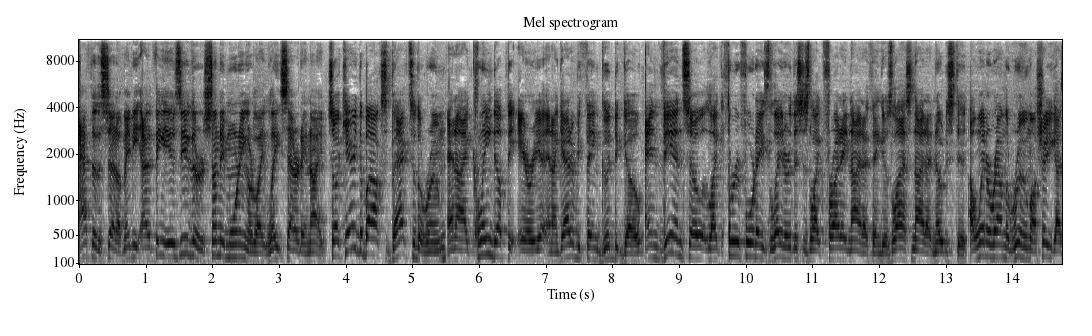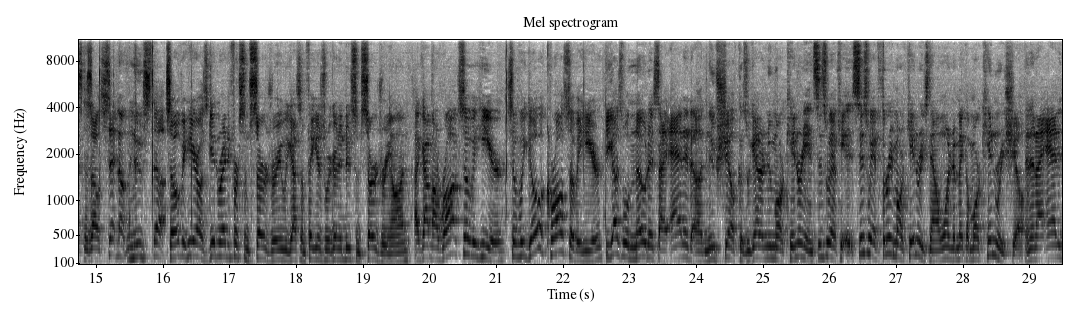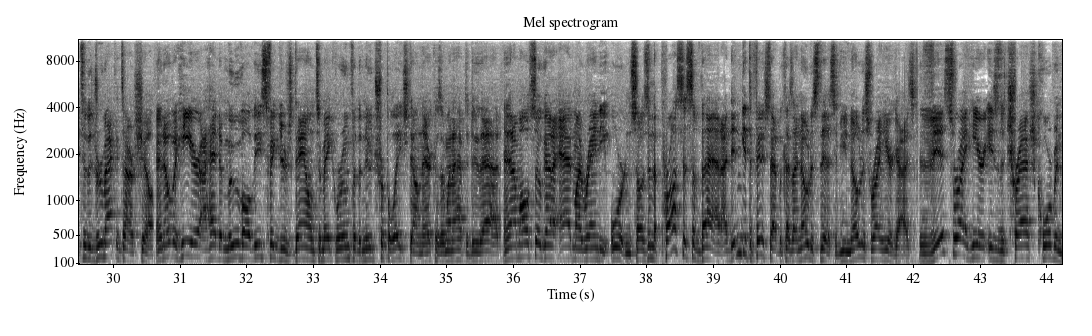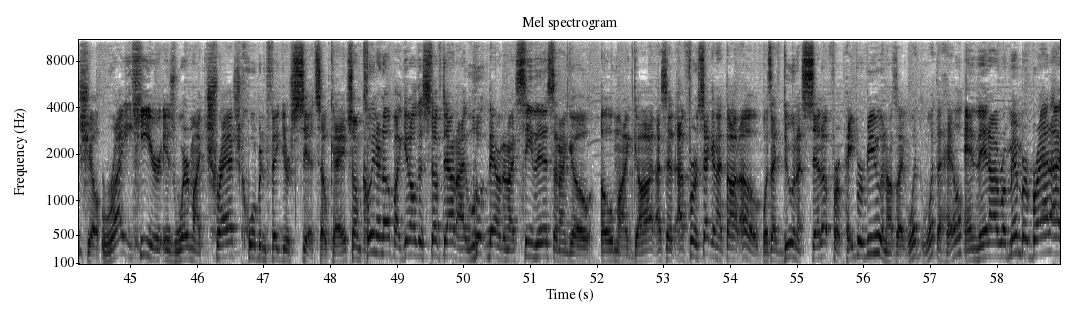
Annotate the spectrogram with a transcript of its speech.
after the setup. Maybe, I think it was either Sunday morning or like late Saturday night. So I carried the box back to the room and I cleaned up the area and I got everything good to go. And then, so like three or four days later, this is like Friday night, I think. It was last night I noticed it. I went around the room. I'll show you guys because I was setting up new stuff. So over here, I was getting ready for some surgery. We got some figures we're going to do some surgery on. I got my rocks over here. So if we go across over here, you guys will notice I added a new shelf because we got our new Mark Henry. And since we have since we have three Mark Henrys now, I wanted to make a Mark Henry shelf. And then I added to the Drew McIntyre shelf. And over here, I had to move all these figures down to make room for the new Triple H down there because I'm going to have to do that. And then I'm also got to add my Randy Orton. So I was in the process of that. I didn't get to finish that because I noticed this. If you notice right here, guys, this right here is the Trash Corbin shelf. Right here is where my Trash Corbin figure sits, okay? So I'm cleaning up. I get all this stuff down. I look down and I see this and I go, oh my god. I said, uh, for a second I thought, oh, was I doing a setup for a pay-per-view? And I was like, what, what the hell? And then I remember, Brad, I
